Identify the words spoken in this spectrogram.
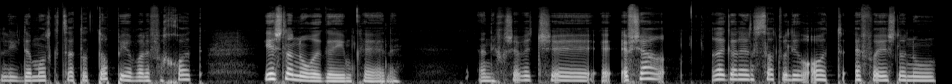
להידמות קצת אוטופי, אבל לפחות יש לנו רגעים כאלה. אני חושבת שאפשר רגע לנסות ולראות איפה יש לנו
